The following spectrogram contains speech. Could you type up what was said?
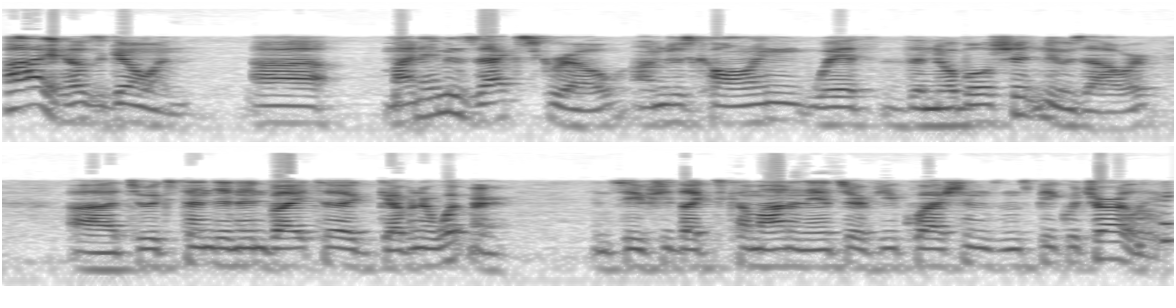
Hi, how's it going? Uh, my name is Zach Scrow. I'm just calling with the No Bullshit News Hour uh, to extend an invite to Governor Whitmer and see if she'd like to come on and answer a few questions and speak with Charlie.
